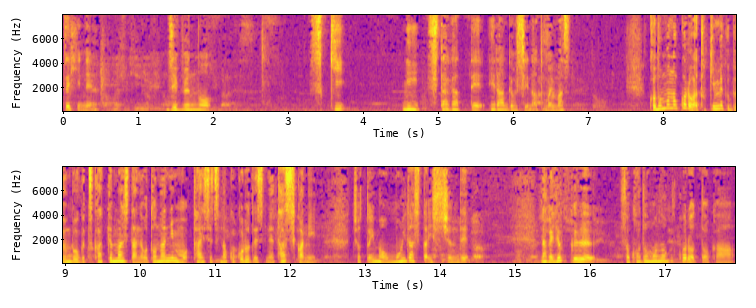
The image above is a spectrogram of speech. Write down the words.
是非ね自分の好きに従って選んでほしいなと思います。子供の頃はときめく文房具使ってましたね。大人にも大切な心ですね。確かに。ちょっと今思い出した一瞬で。なんかよくそう子供の頃とか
